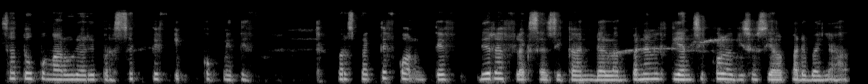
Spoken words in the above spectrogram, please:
Satu pengaruh dari perspektif kognitif. Perspektif kognitif direfleksasikan dalam penelitian psikologi sosial pada banyak hal.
